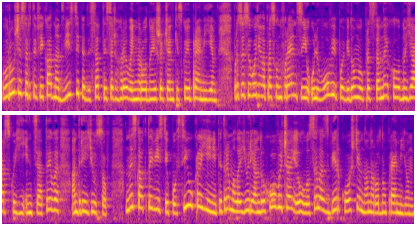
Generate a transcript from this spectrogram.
вручить сертифікат на 250 тисяч гривень народної Шевченківської премії. Про це сьогодні на прес-конференції у Львові повідомив представник холодноярської ініціативи Андрій Юсов. Низка активістів по всій Україні підтримала Юрія Андруховича і оголосила збір коштів на народну премію.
